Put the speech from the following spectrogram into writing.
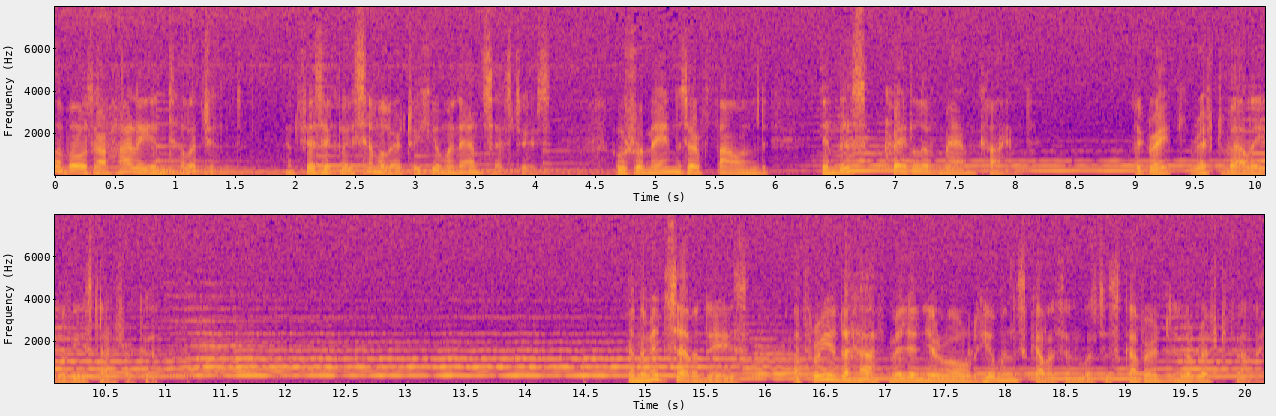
Bonobos are highly intelligent and physically similar to human ancestors, whose remains are found in this cradle of mankind, the Great Rift Valley of East Africa. In the mid-70s, a three and a half million year old human skeleton was discovered in the Rift Valley.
